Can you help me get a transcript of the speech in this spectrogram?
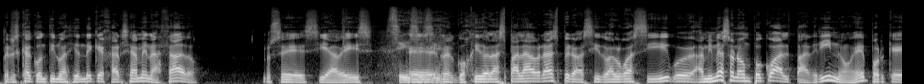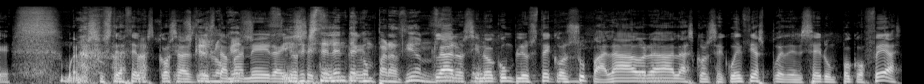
pero es que a continuación de quejarse ha amenazado. No sé si habéis Sí, sí, eh, sí. recogido las palabras, pero ha sido algo así. eh, A mí me ha sonado un poco al padrino, ¿eh? porque, bueno, si usted hace las cosas Es que de es esta que es. manera y no es se excelente comparación. Claro, si no cumple usted con su palabra, las consecuencias pueden ser un poco feas.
